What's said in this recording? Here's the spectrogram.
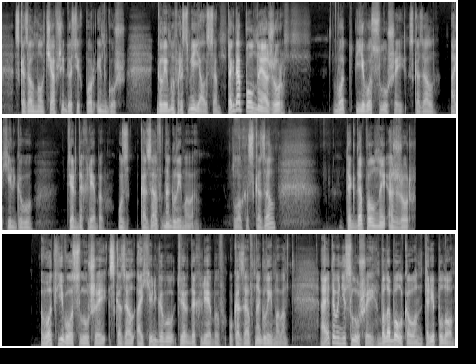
— сказал молчавший до сих пор ингуш. Глымов рассмеялся. «Тогда полный ажур». «Вот его слушай», — сказал Ахильгову Твердохлебов, указав на Глымова. «Плохо сказал. Тогда полный ажур». «Вот его слушай», — сказал Ахильгову Твердохлебов, указав на Глымова. «А этого не слушай, балаболка он, трепло»,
